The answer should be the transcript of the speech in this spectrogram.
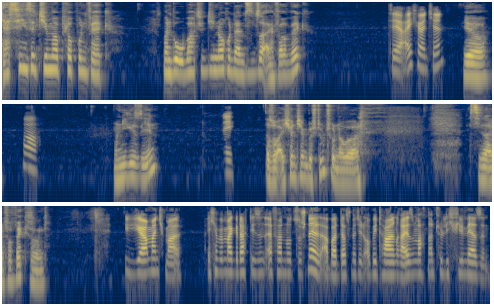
Deswegen sind die immer plopp und weg. Man beobachtet die noch und dann sind sie einfach weg. Der Eichhörnchen? Ja. Ah, Noch nie gesehen? Nee. Also Eichhörnchen bestimmt schon, aber dass die dann einfach weg sind. ja, manchmal. Ich habe immer gedacht, die sind einfach nur zu schnell, aber das mit den orbitalen Reisen macht natürlich viel mehr Sinn.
